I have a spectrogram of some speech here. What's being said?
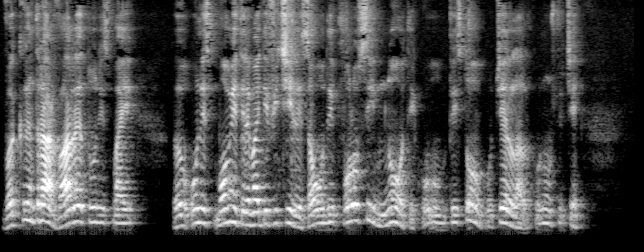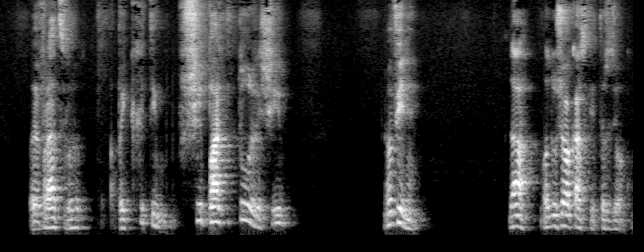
Vă cânt rar, vă arăt unde mai, uh, unde momentele mai dificile sau unde folosim note cu un piston, cu celălalt, cu nu știu ce. Păi, fraților, păi câte, și partitură, și... În fine. Da, mă duc și eu acasă, că e târziu acum.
